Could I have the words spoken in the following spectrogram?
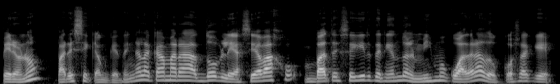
Pero no, parece que aunque tenga la cámara doble hacia abajo, va a seguir teniendo el mismo cuadrado, cosa que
